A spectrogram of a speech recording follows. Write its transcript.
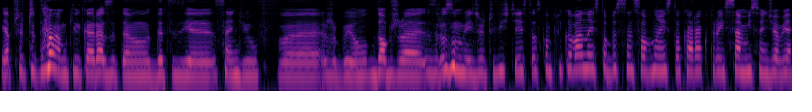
Ja przeczytałam kilka razy tę decyzję sędziów, e, żeby ją dobrze zrozumieć. Rzeczywiście jest to skomplikowane, jest to bezsensowne, jest to kara, której sami sędziowie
